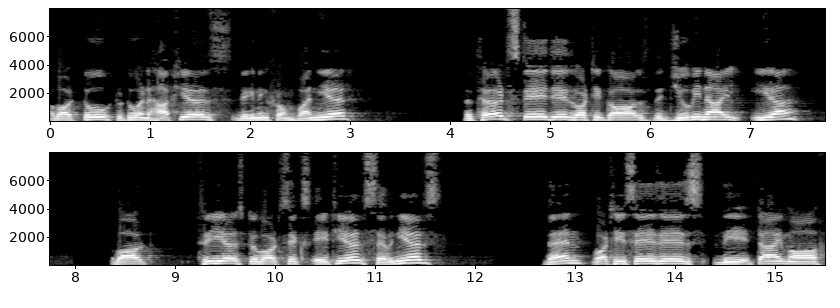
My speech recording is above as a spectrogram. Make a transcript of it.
about 2 to 2.5 years, beginning from 1 year. The third stage is what he calls the juvenile era, about 3 years to about 6, 8 years, 7 years. Then what he says is the time of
